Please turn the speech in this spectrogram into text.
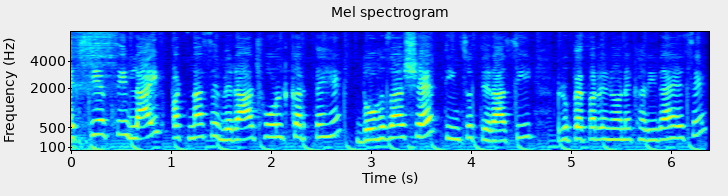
H D F C life Patna से विराज होल्ड करते हैं 2000 शेयर तीन सौ तिरासी रुपए पर इन्होंने खरीदा है इसे।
